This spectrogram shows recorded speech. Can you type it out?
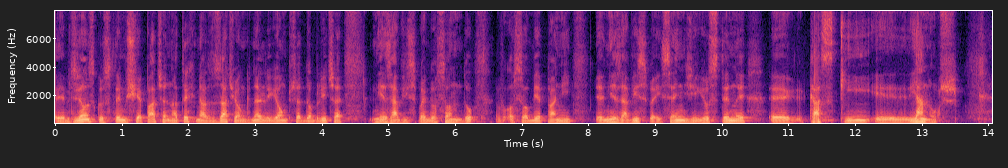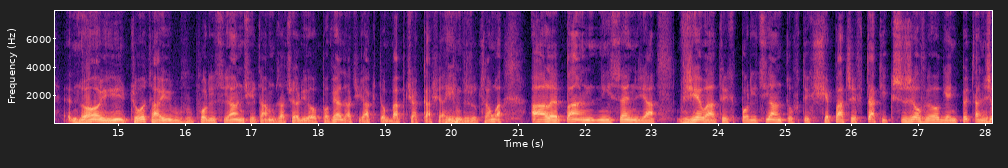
Y, W związku z tym siepacze natychmiast zaciągnęli ją przed oblicze niezawisłego sądu w osobie pani y, niezawisłej sędzi Justyny y, Kaski Janusz. No i tutaj policjanci tam zaczęli opowiadać, jak to babcia Kasia im wrzucała, ale pani sędzia wzięła tych policjantów, tych siepaczy w taki krzyżowy ogień pytań, że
